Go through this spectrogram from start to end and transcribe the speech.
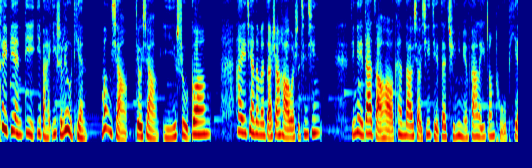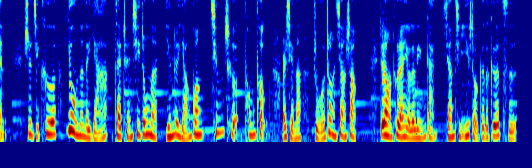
蜕变第一百一十六天，梦想就像一束光。嗨，亲爱的们，早上好，我是清新。今天一大早哈，我看到小希姐在群里面发了一张图片，是几颗幼嫩的芽在晨曦中呢，迎着阳光清澈通透，而且呢茁壮向上。这让我突然有了灵感，想起一首歌的歌词，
